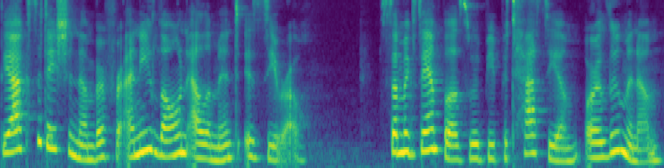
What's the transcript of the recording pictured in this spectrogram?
the oxidation number for any lone element is zero. Some examples would be potassium or aluminum.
